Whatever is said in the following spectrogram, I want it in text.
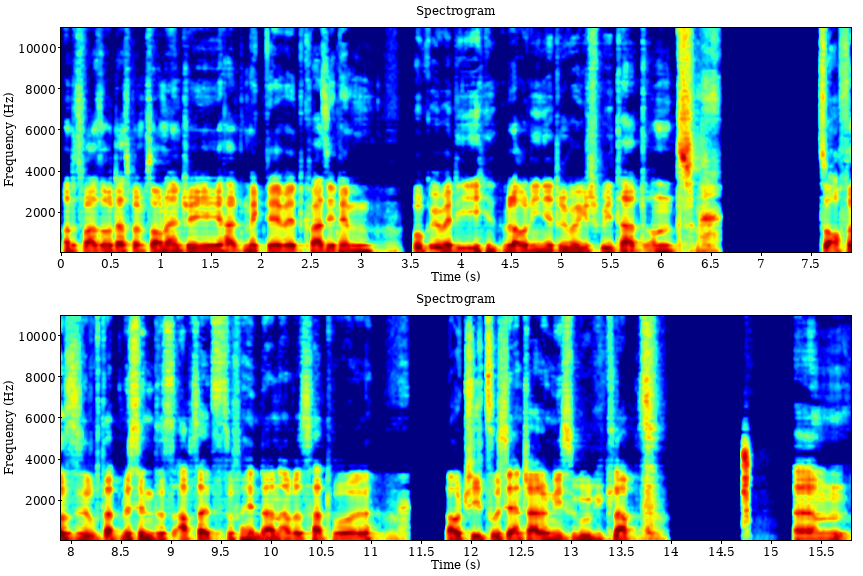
und es war so, dass beim Zone Entry halt McDavid quasi den Book über die blaue Linie drüber gespielt hat und so auch versucht hat, ein bisschen das Abseits zu verhindern, aber es hat wohl laut Schiedsrichterentscheidung nicht so gut geklappt. Ähm,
